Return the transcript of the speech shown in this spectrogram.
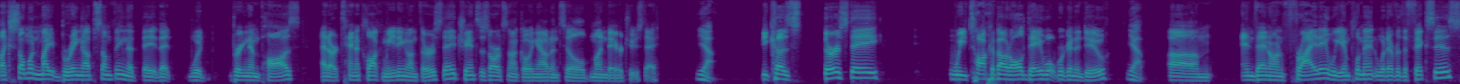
like someone might bring up something that they that would bring them pause at our 10 o'clock meeting on Thursday, chances are it's not going out until Monday or Tuesday. yeah, Because Thursday we talk about all day what we're gonna do. yeah, Um, and then on Friday we implement whatever the fix is,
